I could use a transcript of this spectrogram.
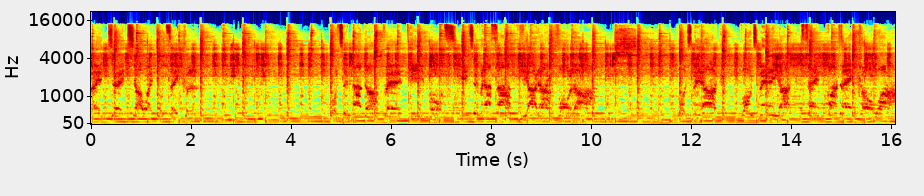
będzie działać motocykl Po czym nada pędzi moc Niczym rasa, wiara i wola. Bądźmy jak, bądźmy jak zębate koła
